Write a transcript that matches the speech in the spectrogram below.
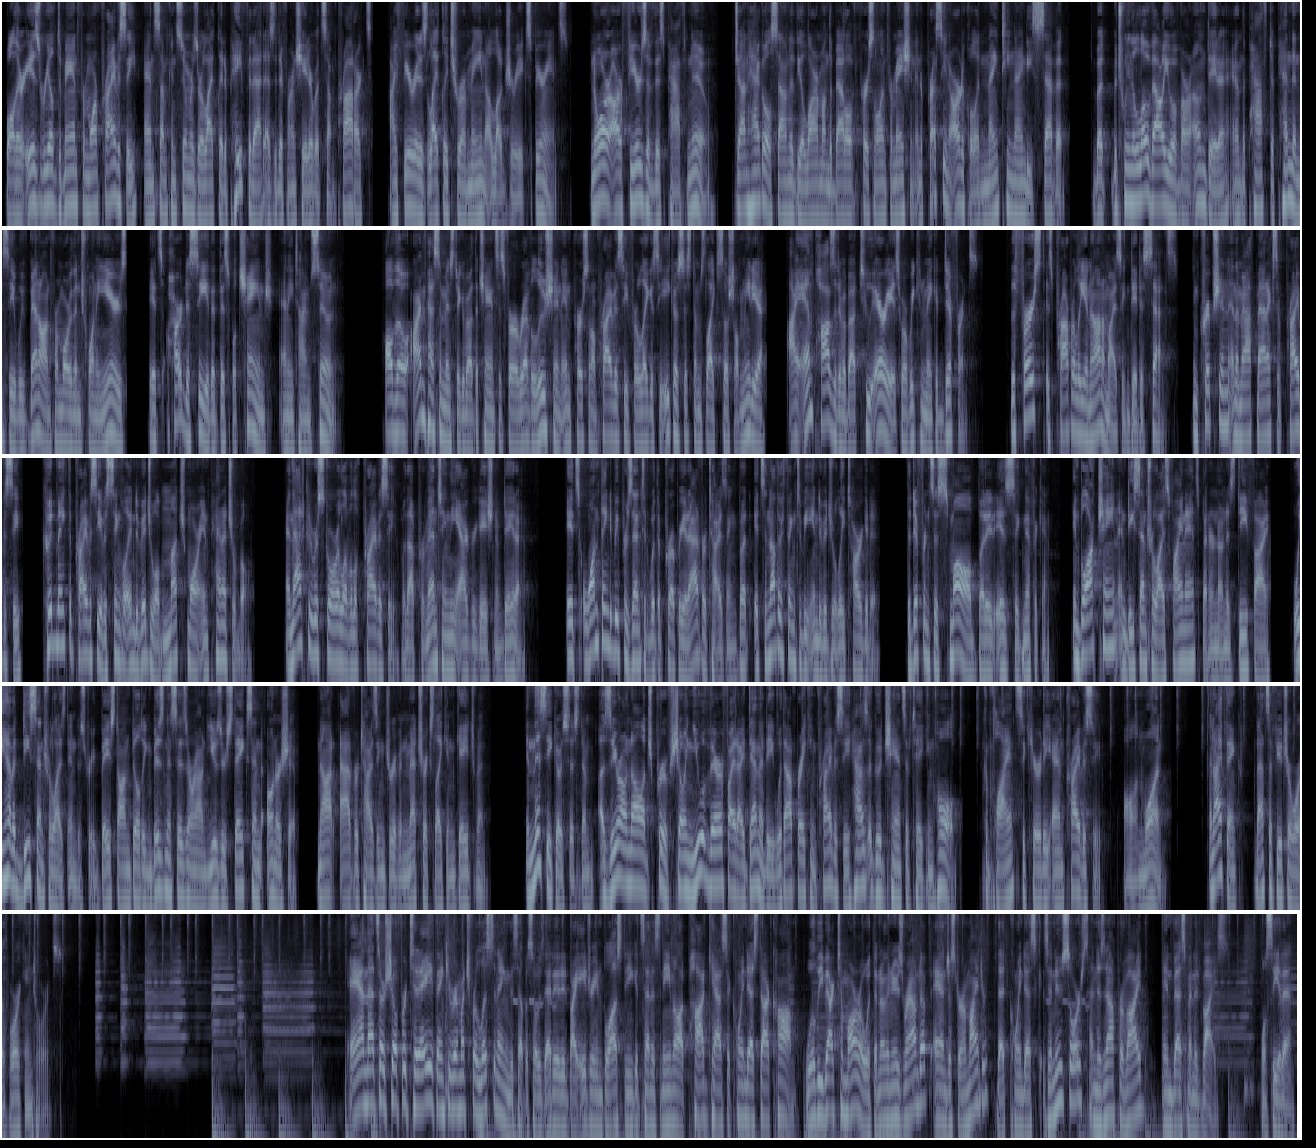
While there is real demand for more privacy, and some consumers are likely to pay for that as a differentiator with some products, I fear it is likely to remain a luxury experience. Nor are fears of this path new. John Hagel sounded the alarm on the battle of personal information in a pressing article in 1997. But between the low value of our own data and the path dependency we've been on for more than 20 years, it's hard to see that this will change anytime soon. Although I'm pessimistic about the chances for a revolution in personal privacy for legacy ecosystems like social media, I am positive about two areas where we can make a difference. The first is properly anonymizing data sets. Encryption and the mathematics of privacy could make the privacy of a single individual much more impenetrable, and that could restore a level of privacy without preventing the aggregation of data. It's one thing to be presented with appropriate advertising, but it's another thing to be individually targeted. The difference is small, but it is significant. In blockchain and decentralized finance, better known as DeFi, we have a decentralized industry based on building businesses around user stakes and ownership, not advertising driven metrics like engagement. In this ecosystem, a zero knowledge proof showing you a verified identity without breaking privacy has a good chance of taking hold. Compliance, security, and privacy, all in one. And I think that's a future worth working towards. And that's our show for today. Thank you very much for listening. This episode was edited by Adrian Blust, and you can send us an email at podcast at Coindesk.com. We'll be back tomorrow with another news roundup. And just a reminder that Coindesk is a news source and does not provide investment advice. We'll see you then.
